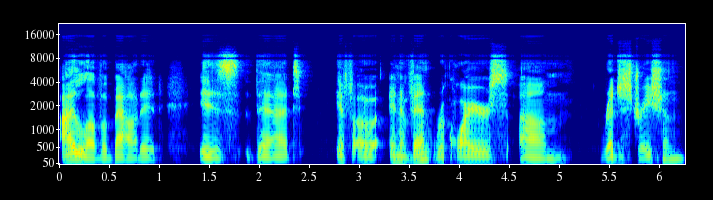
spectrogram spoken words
I love about it is that if a, an event requires um, registration,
